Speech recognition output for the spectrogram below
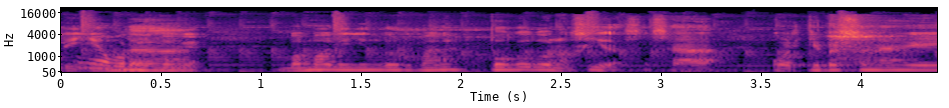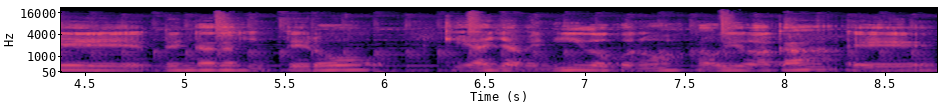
leyendas. Vamos a leyendas urbanas poco conocidas. O sea, cualquier persona que venga acá a Quintero, que haya venido, conozca, oído acá, eh,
